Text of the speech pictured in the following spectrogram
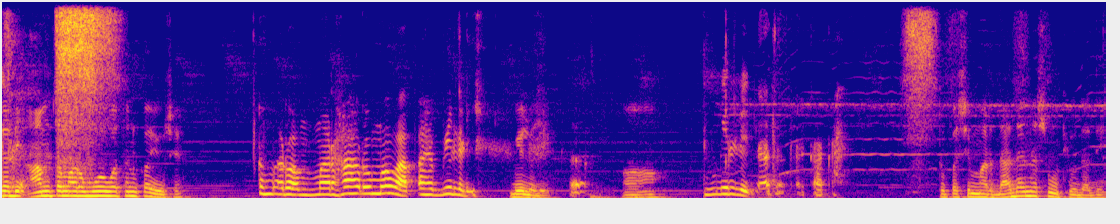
દાદી આમ તમારું મૂળ વતન કયું છે? અમારો મરહારો મારા હારું મવા પાસે બિલડી. બિલડી? હા. બિલડી ના થતા કાકા. તો પછી મારા દાદાને શું થયું દાદી?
